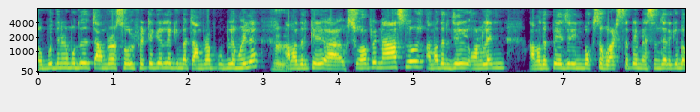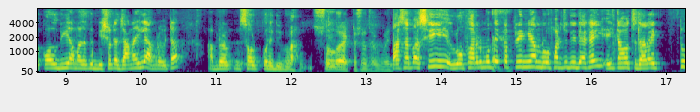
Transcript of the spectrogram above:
নব্বই দিনের মধ্যে চামড়ার সোল ফেটে গেলে কিংবা চামড়া প্রবলেম হইলে আমাদেরকে শপে না আসলেও আমাদের যে অনলাইন আমাদের পেজের ইনবক্সে হোয়াটসঅ্যাপে মেসেঞ্জারে কিংবা কল দিয়ে আমাদেরকে বিষয়টা জানাইলে আমরা ওইটা আমরা সলভ করে দিব। সুন্দর একটা সুযোগ ভাই। পাশাপাশি লোফারের মধ্যে একটা প্রিমিয়াম লোফার যদি দেখাই এটা হচ্ছে যারা একটু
